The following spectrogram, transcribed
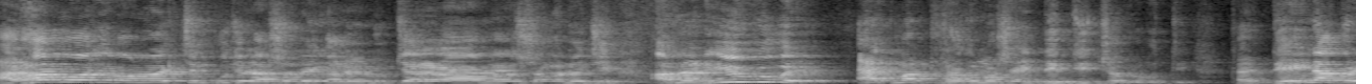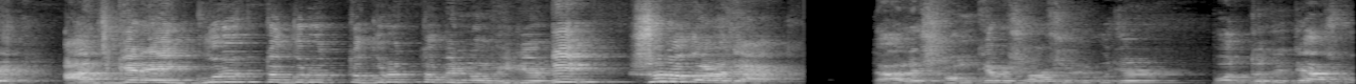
হার হার মহাদেব আমরা দেখছেন পুজোর আসর বেঙ্গল ইউটিউব চ্যানেল আপনাদের সঙ্গে রয়েছি আপনার ইউটিউবে একমাত্র ঠাকুর মশাই দেবজিৎ চক্রবর্তী। তাই দেরি না করে আজকের এই গুরুত্ব গুরুত্ব, গুরুত্বপূর্ণ ভিডিওটি শুরু করা যাক। তাহলে সংক্ষেপে সরস্বতী পুজোর পদ্ধতিতে আসব।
